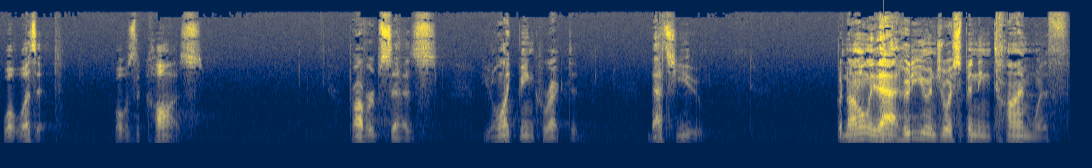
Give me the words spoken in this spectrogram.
What was it? What was the cause? Proverbs says, you don't like being corrected. That's you. But not only that, who do you enjoy spending time with?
